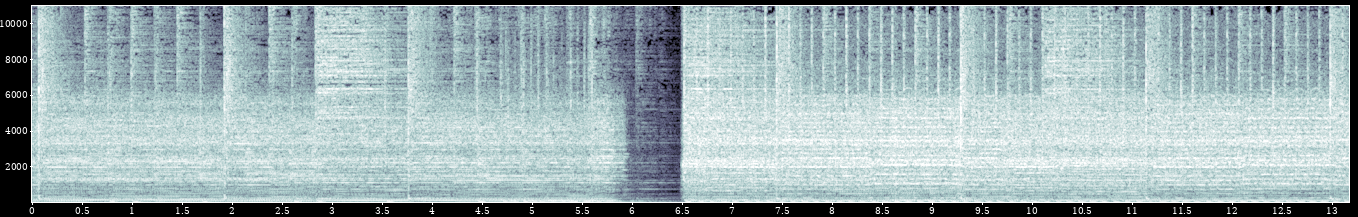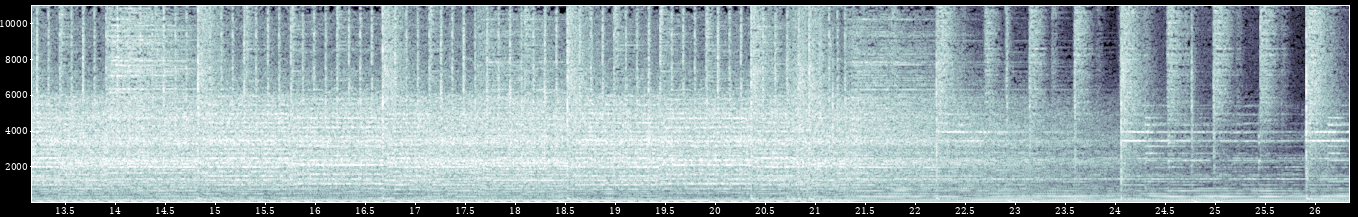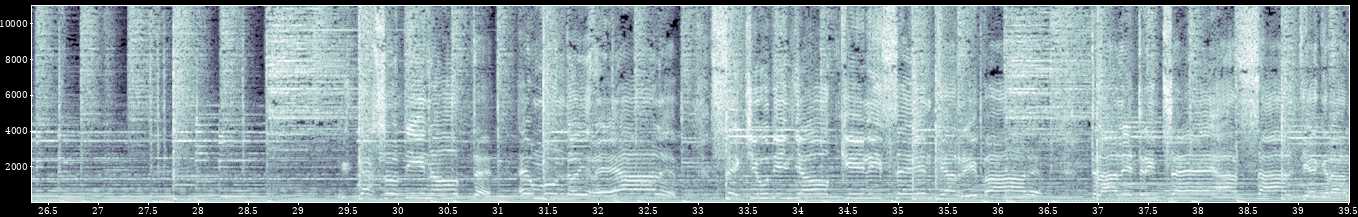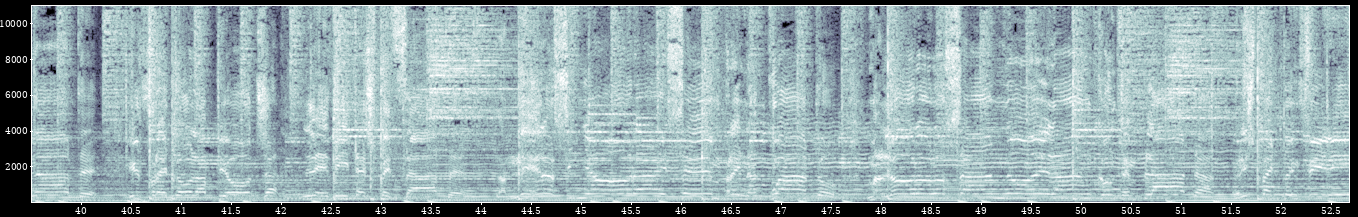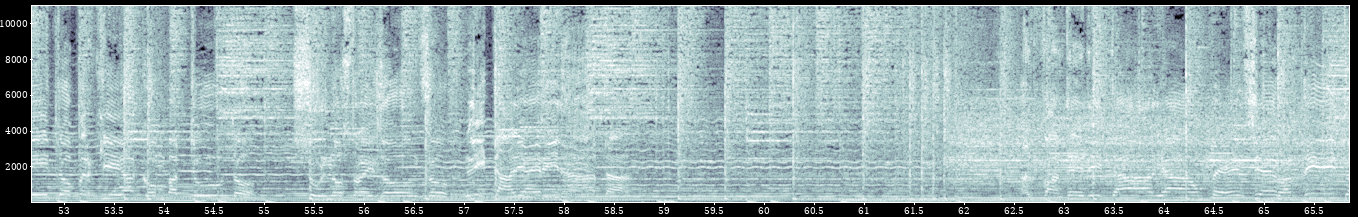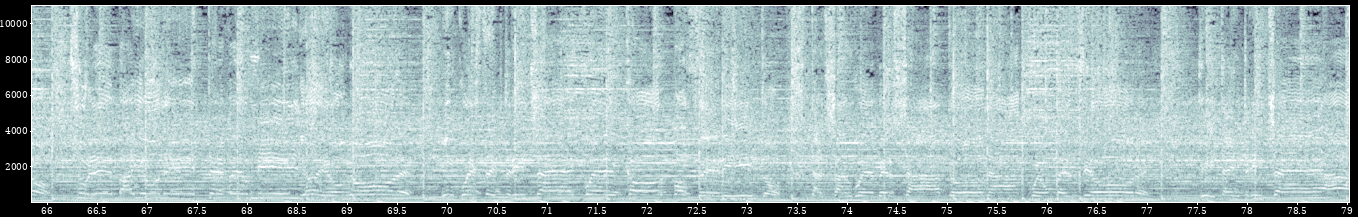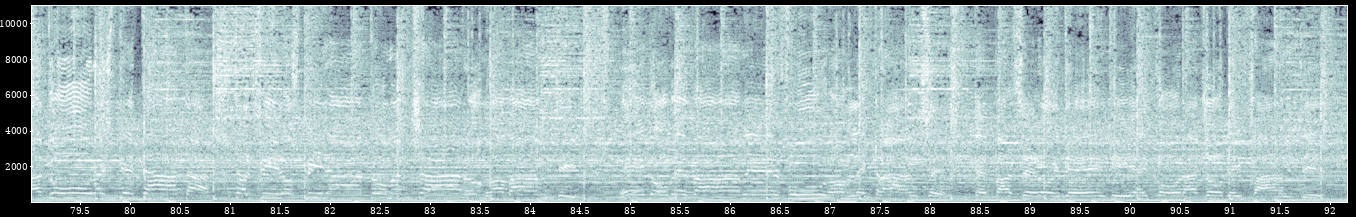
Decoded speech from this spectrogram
di notte è un mondo irreale, se chiudi gli occhi li senti arrivare. Tra le trincee, assalti e granate, il freddo, la pioggia, le vite spezzate. La nera signora è sempre in agguato, ma loro lo sanno e l'han contemplata. Rispetto infinito per chi ha combattuto, sul nostro esonzo l'Italia è rinata. Fante d'Italia un pensiero ardito sulle baionette vermiglio e onore. In queste trincee quel corpo ferito dal sangue versato nacque un bel fiore. Vita in trincea dura e spietata dal filo spinato marciarono avanti. E dove vane furono le trance che valsero i denti e il coraggio dei fanti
